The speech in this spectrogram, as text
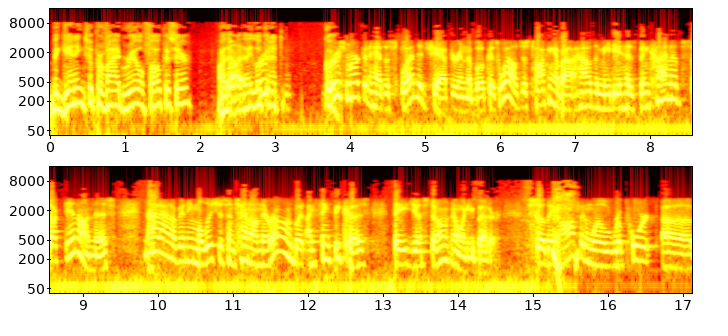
beginning to provide real focus here? Are they, are they looking Bruce, at... Bruce Mirken has a splendid chapter in the book as well, just talking about how the media has been kind of sucked in on this, not out of any malicious intent on their own, but I think because they just don't know any better. So they often will report uh,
